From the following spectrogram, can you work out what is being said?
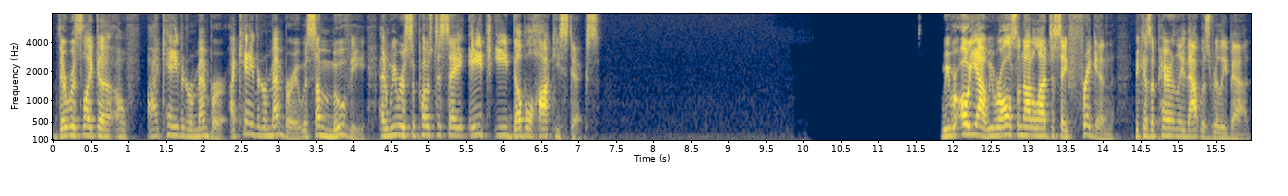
there was like a oh I can't even remember. I can't even remember. It was some movie, and we were supposed to say H-E double hockey sticks. We were, oh yeah, we were also not allowed to say friggin, because apparently that was really bad.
